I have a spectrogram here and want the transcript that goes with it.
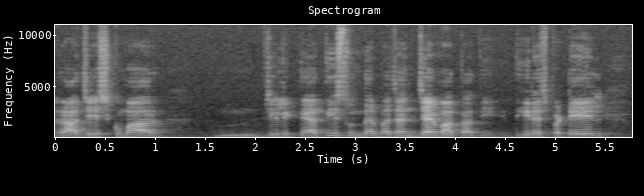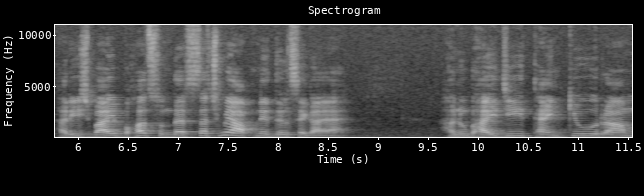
राजेश कुमार जी लिखते हैं, अति सुंदर भजन, जय माता दी। धीरज पटेल, हरीश भाई, बहुत सुंदर, सच में आपने दिल से गाया है। हनु भाई जी थैंक यू राम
